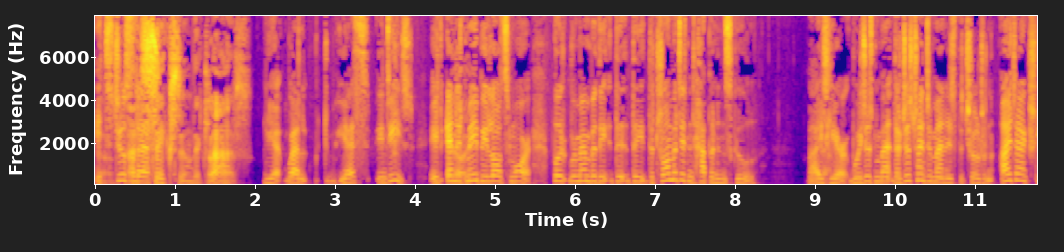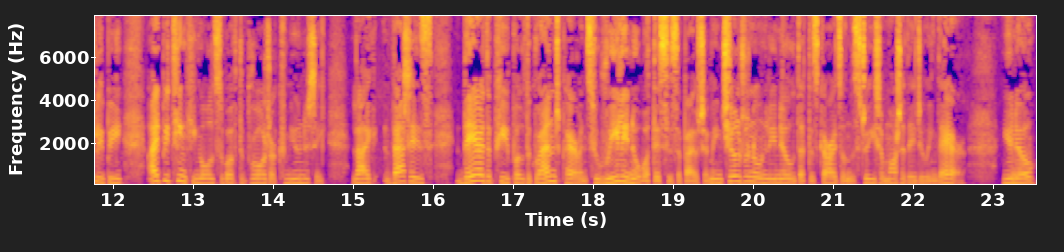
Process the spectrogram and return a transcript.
It's no. just That's that. six in the class. Yeah, well, yes, indeed. It, and right. it may be lots more. But remember, the, the, the, the trauma didn't happen in school right yeah. here. We're just ma- they're just trying to manage the children. I'd actually be I'd be thinking also of the broader community. Like that is they're the people, the grandparents who really know what this is about. I mean, children only know that there's guards on the street and what are they doing there you know.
